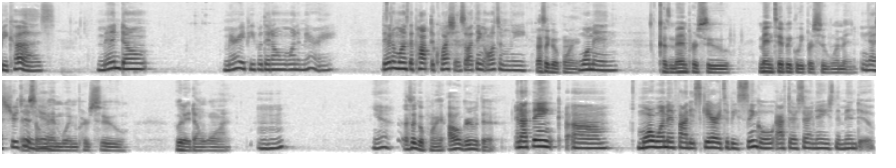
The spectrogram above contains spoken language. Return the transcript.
because men don't marry people they don't want to marry. They're the ones that pop the question. So I think ultimately, That's a good point. Women Because men pursue, men typically pursue women. that's true too. And so yeah. men wouldn't pursue who they don't want. Mm-hmm. Yeah. That's a good point. I'll agree with that. And I think um, more women find it scary to be single after a certain age than men do.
